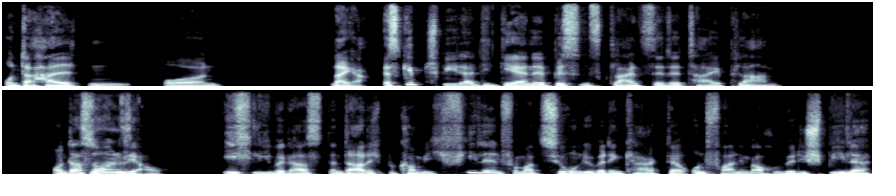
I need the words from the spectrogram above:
unterhalten und naja, es gibt Spieler, die gerne bis ins kleinste Detail planen. Und das sollen sie auch. Ich liebe das, denn dadurch bekomme ich viele Informationen über den Charakter und vor allem auch über die Spieler.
